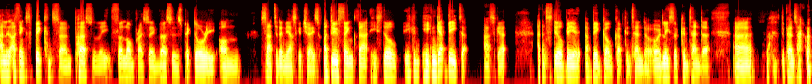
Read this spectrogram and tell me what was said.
and I think it's a big concern personally for L'Homme Presse versus Pic D'Orhy on Saturday in the Ascot Chase. I do think that he still he can he can get beat at Ascot and still be a, a, big Gold Cup contender, or at least a contender uh, depends how,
